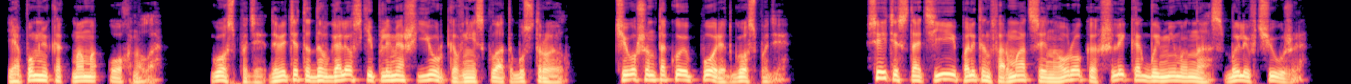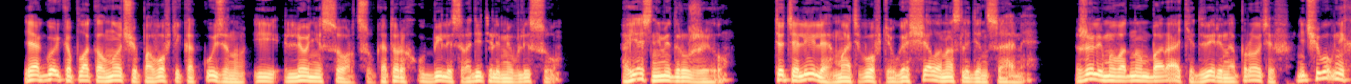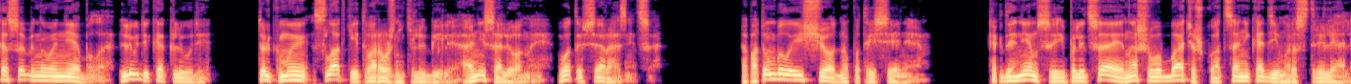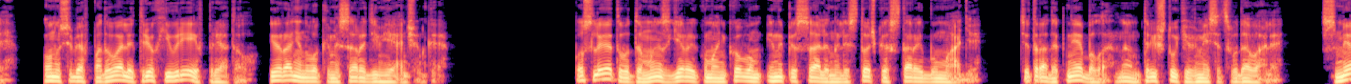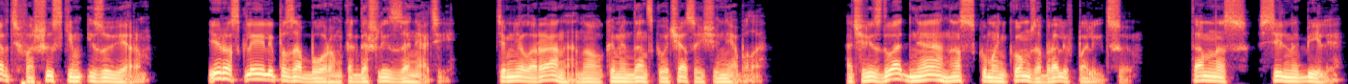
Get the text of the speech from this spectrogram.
Я помню, как мама охнула. Господи, да ведь это довголевский племяш Юрка в ней склад обустроил. Чего ж он такое порит, господи? Все эти статьи, политинформации на уроках шли как бы мимо нас, были в чуже. Я горько плакал ночью по Вовке Кокузину и Лене Сорцу, которых убили с родителями в лесу. А я с ними дружил. Тетя Лиля, мать Вовки, угощала нас леденцами. Жили мы в одном бараке, двери напротив, ничего в них особенного не было, люди как люди. Только мы сладкие творожники любили, а они соленые, вот и вся разница. А потом было еще одно потрясение когда немцы и полицаи нашего батюшку отца Никодима расстреляли. Он у себя в подвале трех евреев прятал и раненого комиссара Демьянченко. После этого-то мы с Герой Куманьковым и написали на листочках старой бумаги. Тетрадок не было, нам три штуки в месяц выдавали. «Смерть фашистским изуверам». И расклеили по заборам, когда шли с занятий. Темнело рано, но комендантского часа еще не было. А через два дня нас с Куманьком забрали в полицию. Там нас сильно били.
